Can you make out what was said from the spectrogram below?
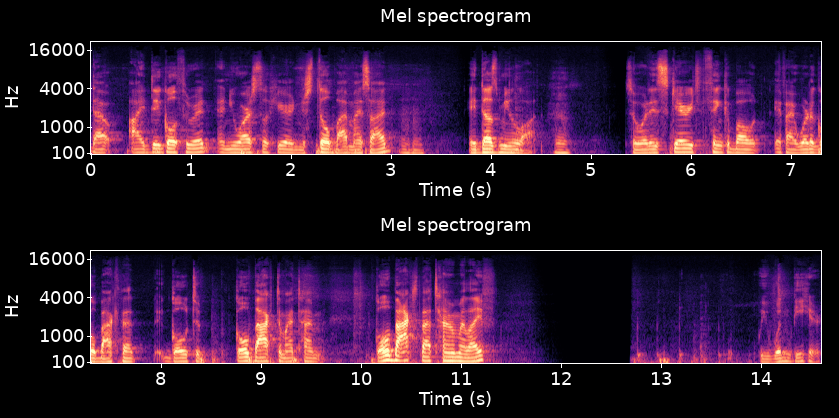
that I did go through it and you are still here and you're still by my side, mm-hmm. it does mean a lot. Yeah. So it is scary to think about if I were to go back that go to go back to my time, go back to that time in my life. We wouldn't be here,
